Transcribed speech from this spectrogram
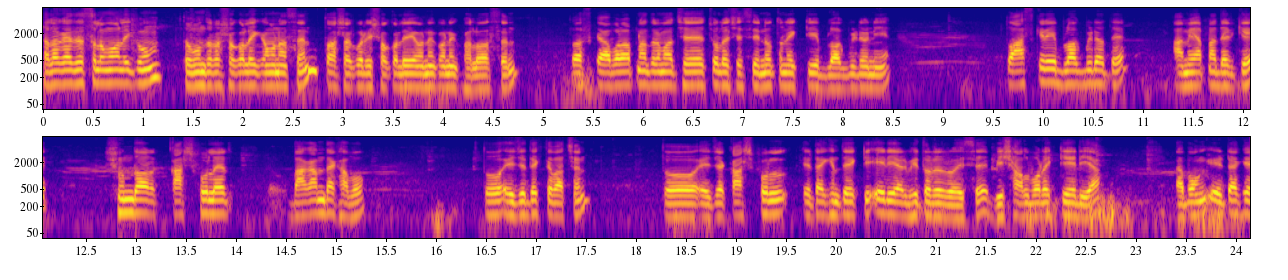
হ্যালো গাইজ আসসালামু আলাইকুম। তো বন্ধুরা, সকলেই কেমন আছেন? তো আশা করি সকলেই অনেক অনেক ভালো আছেন। তো আজকে আবার আপনাদের মাঝে চলে এসেছি নতুন একটি ব্লগ ভিডিও নিয়ে। তো আজকের এই ব্লগ ভিডিওতে আমি আপনাদেরকে সুন্দর কাশফুলের বাগান দেখাবো। তো এই যে দেখতে পাচ্ছেন, তো এই যে কাশফুল, এটা কিন্তু একটি এরিয়ার ভিতরে রয়েছে, বিশাল বড় একটি এরিয়া। এবং এটাকে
